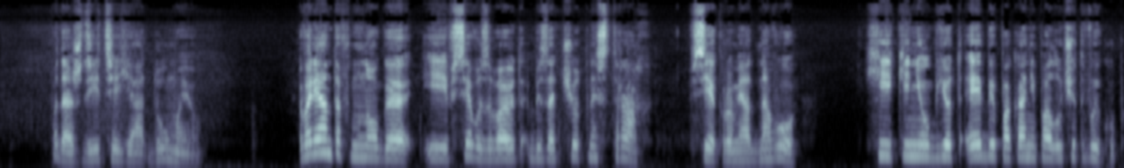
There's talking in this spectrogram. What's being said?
— «подождите, я думаю». Вариантов много, и все вызывают безотчетный страх. Все, кроме одного. Хейки не убьет Эбби, пока не получит выкуп.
